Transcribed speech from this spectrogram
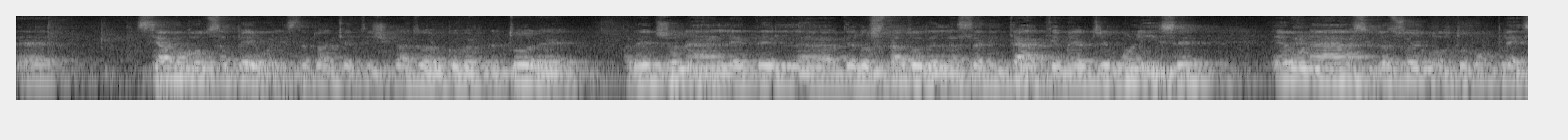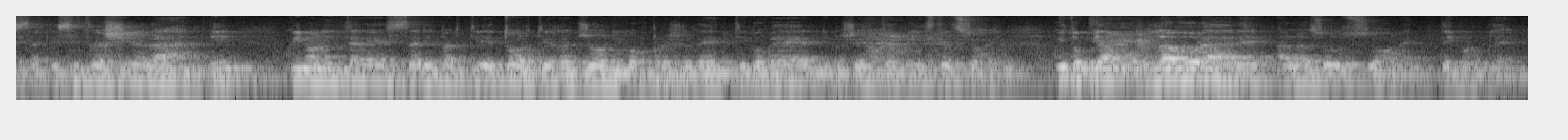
Eh, siamo consapevoli, è stato anche anticipato dal governatore regionale, del, dello stato della sanità che emerge in Molise è una situazione molto complessa che si trascina da anni, qui non interessa ripartire torti e ragioni con precedenti governi, precedenti amministrazioni, qui dobbiamo lavorare alla soluzione dei problemi.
